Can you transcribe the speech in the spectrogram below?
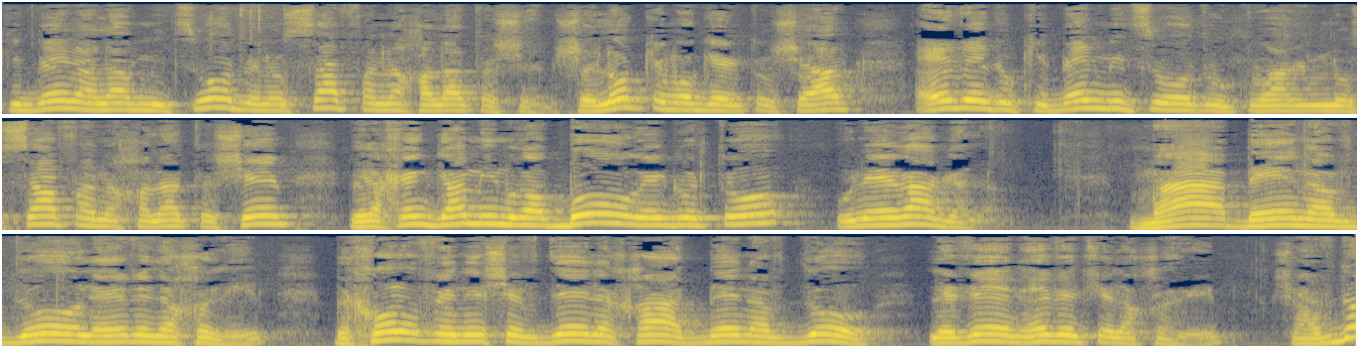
קיבל עליו מצוות ונוסף על נחלת השם. שלא כמו גר תושב, עבד הוא קיבל מצוות, הוא כבר נוסף על נחלת השם, ולכן גם אם רבו הורג אותו, הוא נהרג עליו. מה בין עבדו לעבד אחרים? בכל אופן יש הבדל אחד בין עבדו לבין עבד של אחרים, שעבדו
